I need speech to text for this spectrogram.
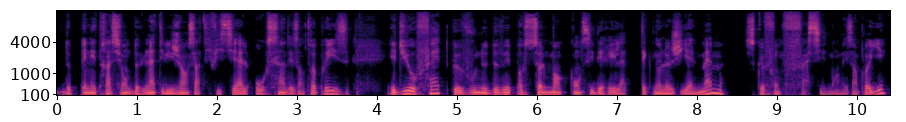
de pénétration de l'intelligence artificielle au sein des entreprises est due au fait que vous ne devez pas seulement considérer la technologie elle-même, ce que font facilement les employés,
